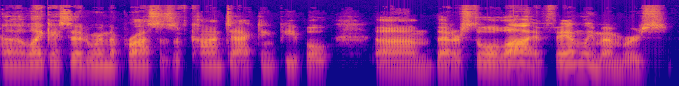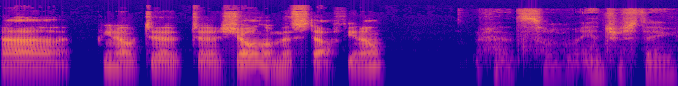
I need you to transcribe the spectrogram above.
Uh, like I said, we're in the process of contacting people um, that are still alive, family members, uh, you know, to to show them this stuff. You know, That's so interesting.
